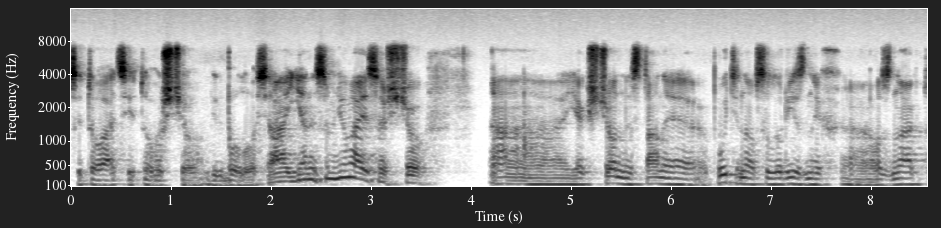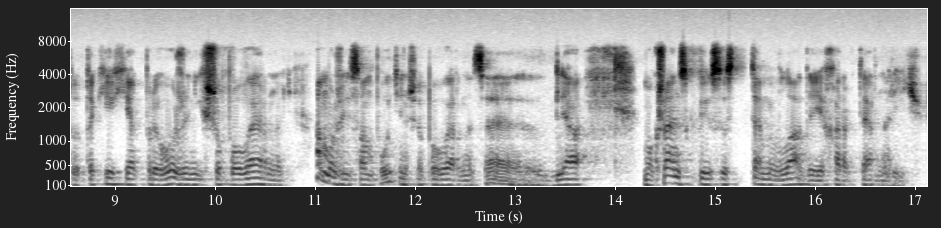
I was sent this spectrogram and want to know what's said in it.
ситуації того, що відбулося. А я не сумніваюся, що а, якщо не стане Путіна в силу різних ознак, то таких як Пригожин, їх що повернуть, а може і сам Путін ще поверне. Це для мокшанської системи влади є характерна річ.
